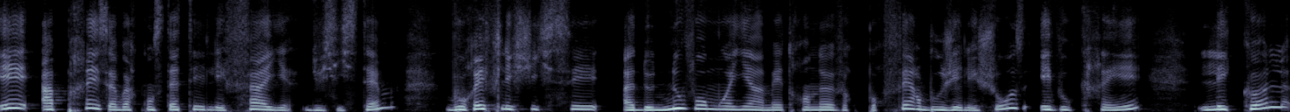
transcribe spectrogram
et après avoir constaté les failles du système, vous réfléchissez à de nouveaux moyens à mettre en œuvre pour faire bouger les choses et vous créez l'École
